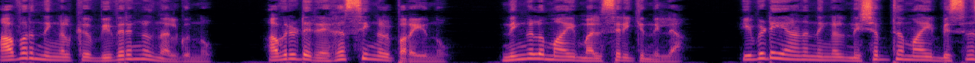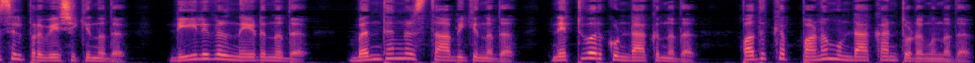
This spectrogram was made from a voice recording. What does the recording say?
അവർ നിങ്ങൾക്ക് വിവരങ്ങൾ നൽകുന്നു. അവരുടെ രഹസ്യങ്ങൾ പറയുന്നു. നിങ്ങളുമായി മത്സരിക്കുന്നില്ല. ഇവിടെയാണ് നിങ്ങൾ നിശബ്ദമായി ബിസിനസ്സിൽ പ്രവേശിക്കുന്നത് ഡീലുകൾ നേടുന്നത് ബന്ധങ്ങൾ സ്ഥാപിക്കുന്നത് നെറ്റ്വർക്ക് ഉണ്ടാക്കുന്നത് പതുക്കെ പണമുണ്ടാക്കാൻ തുടങ്ങുന്നത്.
